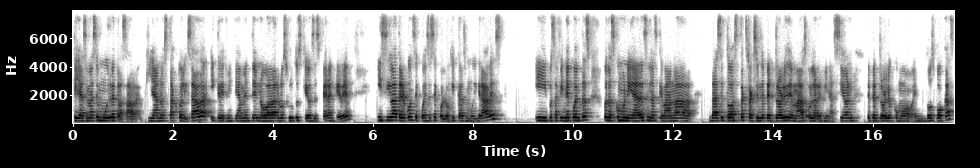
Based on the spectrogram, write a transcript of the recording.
que ya se me hace muy retrasada, que ya no está actualizada y que definitivamente no va a dar los frutos que ellos esperan que dé y sí va a tener consecuencias ecológicas muy graves. Y pues a fin de cuentas pues las comunidades en las que van a darse toda esta extracción de petróleo y demás o la refinación de petróleo como en dos bocas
